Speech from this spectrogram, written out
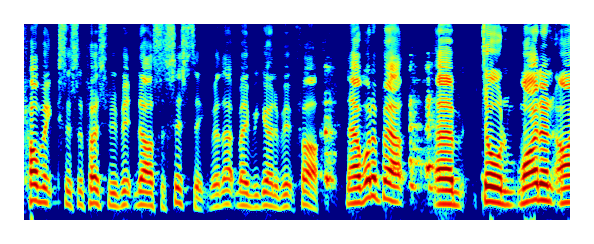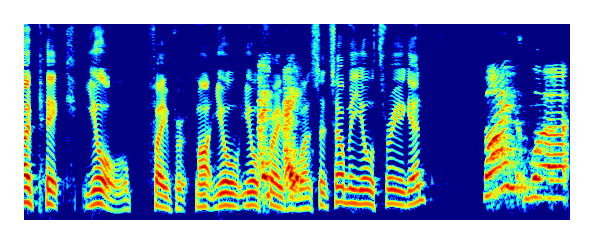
comics are supposed to be a bit narcissistic, but that may be going a bit far. Now, what about um, Dawn? Why don't I pick your favourite, your your Okay. favourite one? So tell me your three again. Mine were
